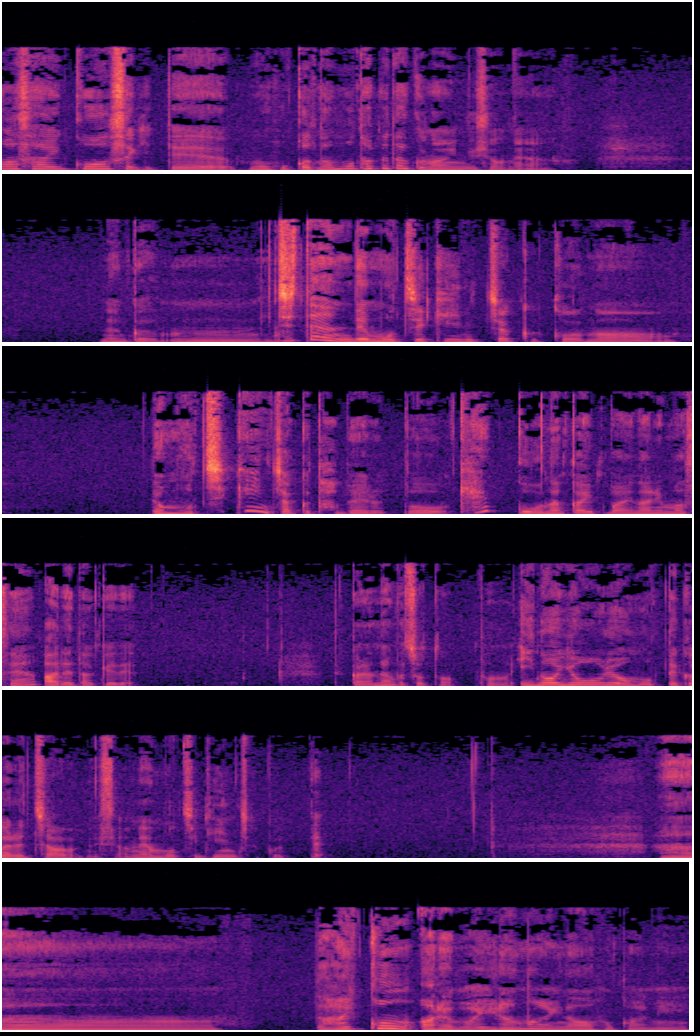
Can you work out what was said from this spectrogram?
が最高すぎてもう他何も食べたくないんですよね。なんかうん時点で餅巾着かな。でも餅巾着食べると結構お腹いっぱいになりません？あれだけで。だからなんかちょっとその胃の容量持ってかれちゃうんですよね餅巾着って。うん大根あればいらないな他に。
